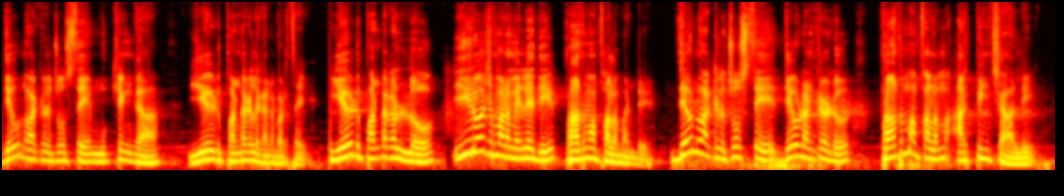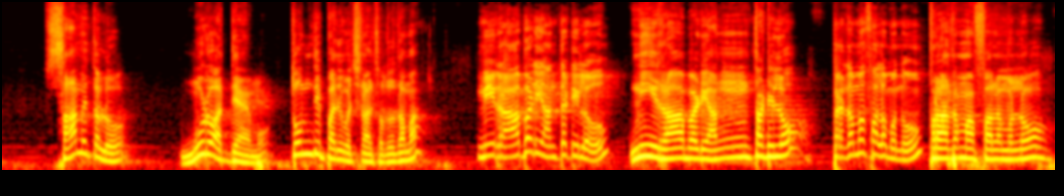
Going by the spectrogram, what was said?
దేవుని వాక్యం చూస్తే ముఖ్యంగా ఏడు పండగలు కనబడతాయి. ఏడు పండగల్లో ఈ రోజు మనం వెళ్ళేది ప్రథమ ఫలం అండి. దేవుని వాక్యం చూస్తే దేవుడు అంటాడు ప్రథమ ఫలం అర్పించాలి. సామెతలో మూడో అధ్యాయము తొమ్మిది పది వచనాలు చదువుదామా? నీ రాబడి అంతటిలో నీ రాబడి అంతటిలో ప్రథమ ఫలమును ప్రథమ ఫలమును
